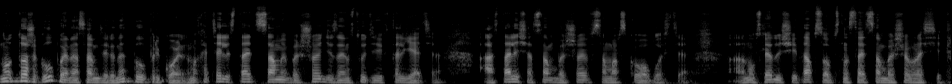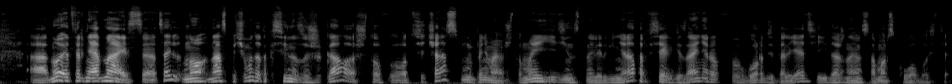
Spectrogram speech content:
ну, тоже глупое на самом деле, но это было прикольно. Мы хотели стать самой большой дизайн-студией в Тольятти, а стали сейчас самой большой в Самарской области. А, ну, следующий этап, собственно, стать самой большой в России. А, ну, это не одна из э, целей, но нас почему-то так сильно зажигало, что вот сейчас мы понимаем, что мы единственный лид-генератор всех дизайнеров в городе Тольятти и даже, наверное, Самарской области.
